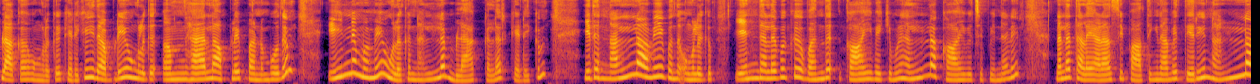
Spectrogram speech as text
பிளாக்காக உங்களுக்கு கிடைக்கும். இது அப்படியே உங்களுக்கு ஹேரில் அப்ளை பண்ணும்போது இன்னமுமே உங்களுக்கு நல்ல பிளாக் கலர் கிடைக்கும். இதை நல்லாவே வந்து உங்களுக்கு எந்த அளவுக்கு வந்து காய வைக்க முடியும் நல்லா காய வச்ச பின்னாடி நல்லா தலையலாசி பார்த்தீங்கன்னாவே தெரியும். நல்லா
